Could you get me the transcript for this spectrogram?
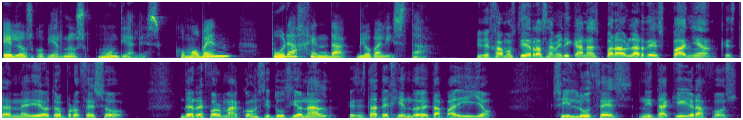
en los gobiernos mundiales. Como ven, pura agenda globalista. Y dejamos tierras americanas para hablar de España, que está en medio de otro proceso de reforma constitucional que se está tejiendo de tapadillo, sin luces ni taquígrafos,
